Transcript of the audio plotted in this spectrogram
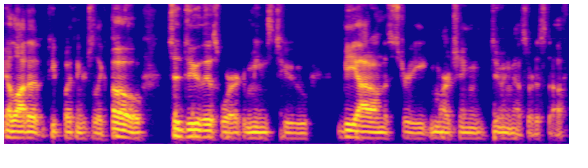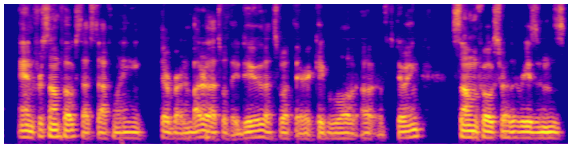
a lot of people I think are just like, oh, to do this work means to be out on the street, marching, doing that sort of stuff. And for some folks, that's definitely their bread and butter. That's what they do. That's what they're capable of, of doing. Some folks, for other reasons,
